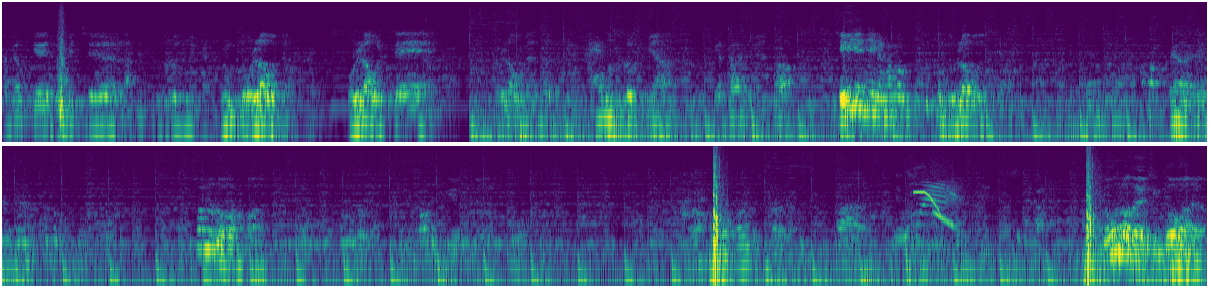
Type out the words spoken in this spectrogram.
가볍게 눈빛을 라텍스로 눌러주면 그냥 주름이 올라오죠 올라올 때 올라오면서 이렇게 계속 눌러주면 물기가 사라지면서 제이제님이 한번 툭툭툭 눌러보세요 그래요, 손으로 한번 눌러보세요. 손으로 파운드 위에 올려가지고 아, 네, 원래. 네, 어쨌든. 아, 너무 많아요 지금 너무 많아요.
